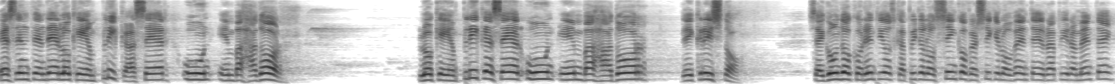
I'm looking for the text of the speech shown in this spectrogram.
es entender lo que implica ser un embajador. Lo que implica ser un embajador de Cristo. Segundo Corintios capítulo 5 versículo 20 rápidamente.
